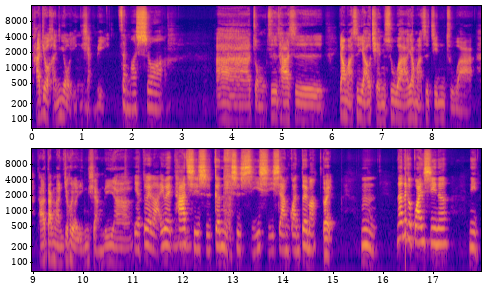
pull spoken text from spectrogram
他就很有影响力怎么说？啊。总之，他是要么是摇钱树啊，要么是金主啊，他当然就会有影响力啊。也对啦，因为他其实跟你是息息相关，对吗？对，嗯，那那个关系呢？你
